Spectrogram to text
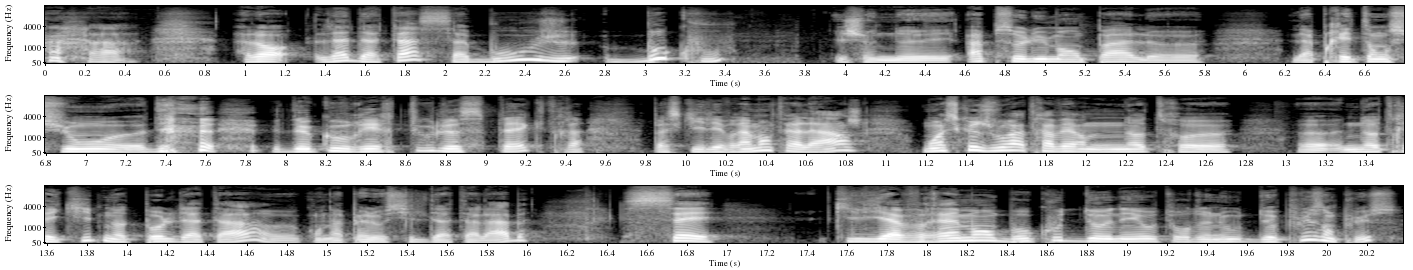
Alors, la data, ça bouge beaucoup. Je n'ai absolument pas la prétention euh, de, couvrir tout le spectre parce qu'il est vraiment très large. Moi, ce que je vois à travers notre, euh, notre équipe, notre pôle data, euh, qu'on appelle aussi le Data Lab, c'est qu'il y a vraiment beaucoup de données autour de nous, de plus en plus.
